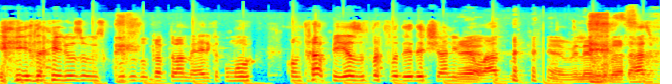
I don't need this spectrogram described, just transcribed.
e daí ele usa o escudo do Capitão América como contrapeso pra poder deixar nivelado. É, me lembro. Fantástico.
